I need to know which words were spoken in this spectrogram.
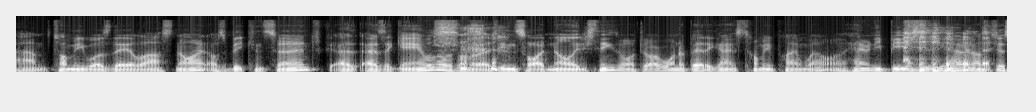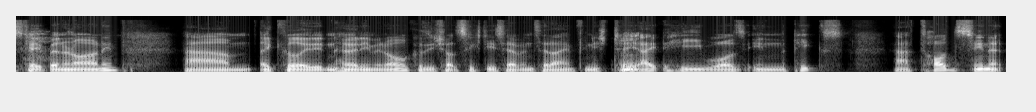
Um, Tommy was there last night. I was a bit concerned as, as a gambler. It was one of those inside knowledge things. Well, do I want to bet against Tommy playing well? How many beers is he having? I was just keeping an eye on him. Um, it clearly didn't hurt him at all because he shot 67 today and finished T8. He was in the picks. Uh, Todd Sinnott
